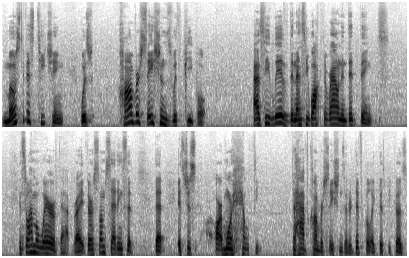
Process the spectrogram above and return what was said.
Most of his teaching was conversations with people as he lived and as he walked around and did things. And so I'm aware of that, right? There are some settings that, that it's just are more healthy to have conversations that are difficult like this because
